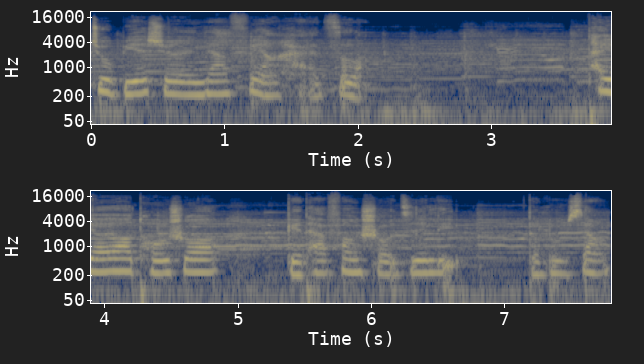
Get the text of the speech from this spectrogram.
就别学人家富养孩子了。她摇摇头说，给他放手机里的录像。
